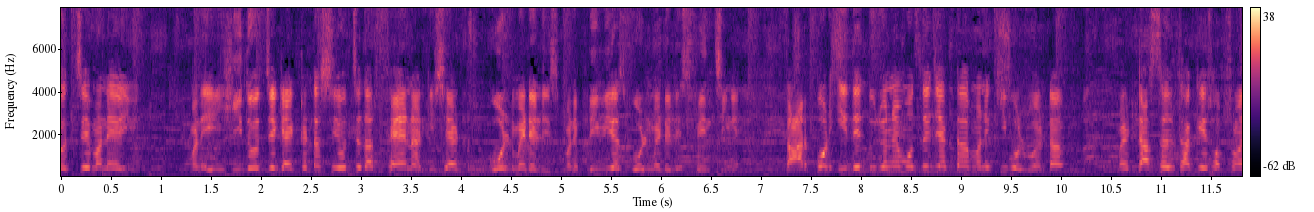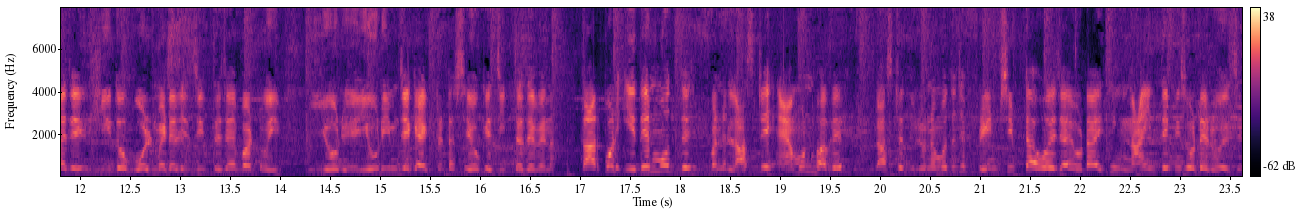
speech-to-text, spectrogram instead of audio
হচ্ছে মানে মানে এই হিদোর যে ক্যারেক্টারটা, সে হচ্ছে তার ফ্যান আর কি। সে একটা গোল্ড মেডেলিস্ট মানে প্রিভিয়াস গোল্ড মেডেলিস্ট ফেন্সিংয়ে তারপর এদের দুজনের মধ্যে যে একটা মানে কি বলব, একটা মানে টাসেল থাকে সবসময় যে হিদো গোল্ড মেডেলিস্ট জিততে যায় বাট ওই ইউর- ইউরিম যে ক্যারেক্টারটা সে ওকে জিততে দেবে না। তারপর এদের মধ্যে মানে লাস্টে এমনভাবে লাস্টে দুজনের মধ্যে যে ফ্রেন্ডশিপটা হয়ে যায়, ওটা আই থিঙ্ক নাইনথ এপিসোডে রয়েছে।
